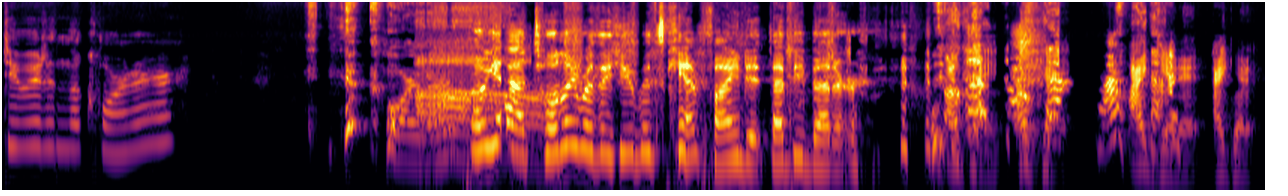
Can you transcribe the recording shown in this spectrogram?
do it in the corner. Corner. Oh yeah, oh. totally where the humans can't find it. That'd be better. okay, okay. I get it. I get it.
